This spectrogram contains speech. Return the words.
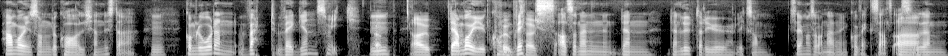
han var ju en sån lokal kändis där. Mm. Kommer du ihåg den värtväggen som gick Mm. upp? Ja, upp. Den var ju konvex, alltså den, den, den lutade ju liksom, säger man så, när den är konvex alltså, alltså Ja. den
